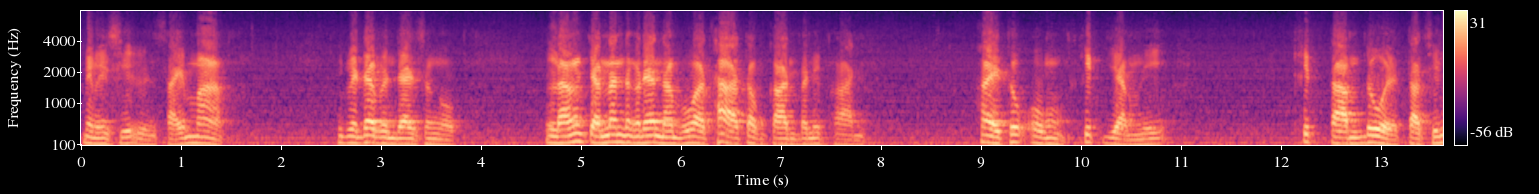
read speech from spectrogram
ไม่มีสีอื่นใสมาก นี่เป็นได้เป็นแดนสงบ หลังจากนั้นท่านก็แนะนำว่าถ้าต้องการปณิพาน ให้ทุกองค์คิดอย่างนี้ คิดตามด้วยตัดสิน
